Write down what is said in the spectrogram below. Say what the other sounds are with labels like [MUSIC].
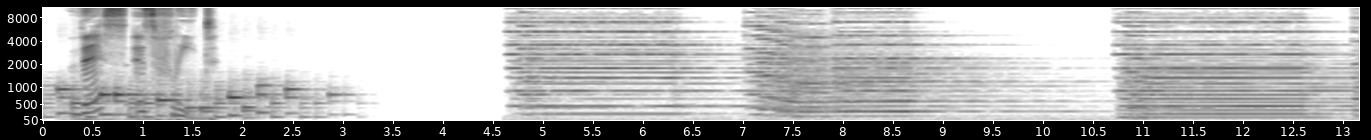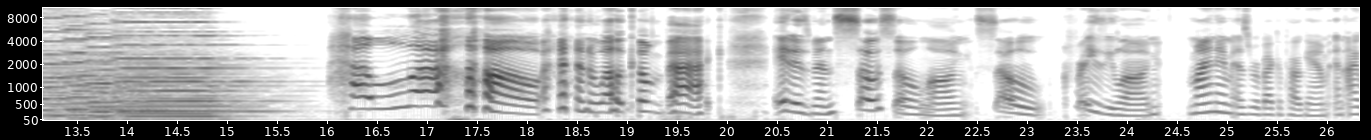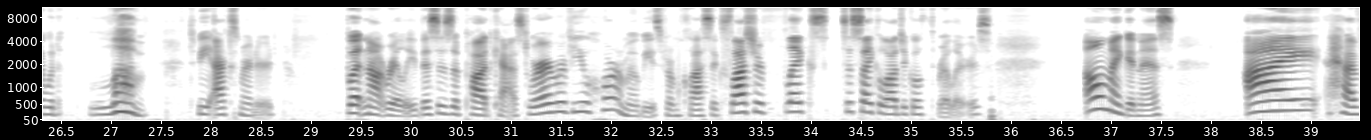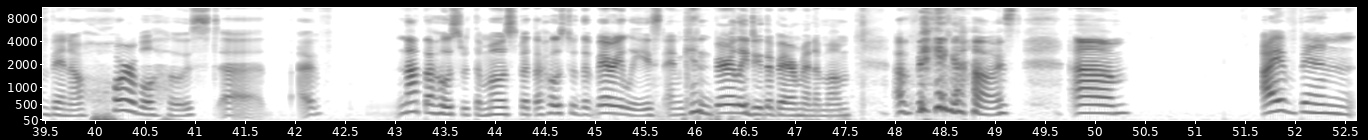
This is Fleet. Hello [LAUGHS] and welcome back. It has been so, so long, so crazy long. My name is Rebecca Paugam, and I would love to be axe murdered. But not really. This is a podcast where I review horror movies from classic slasher flicks to psychological thrillers. Oh my goodness. I have been a horrible host. Uh, I've not the host with the most, but the host with the very least, and can [LAUGHS] barely do the bare minimum of [LAUGHS] being a host. Um, I've been,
